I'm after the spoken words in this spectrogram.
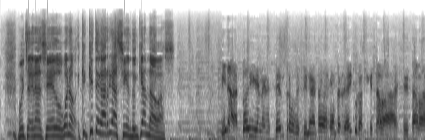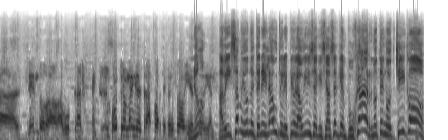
Muchas gracias, Edu. Bueno, ¿qué, te agarré haciendo? ¿En qué andabas? Mira, estoy en el centro de se me acaba de romper el vehículo, así que estaba, estaba yendo a, buscar otro medio de transporte, pero todo bien, todo bien. Avísame dónde tenés el auto y le pido a la audiencia que se acerque a empujar. No tengo, chico,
